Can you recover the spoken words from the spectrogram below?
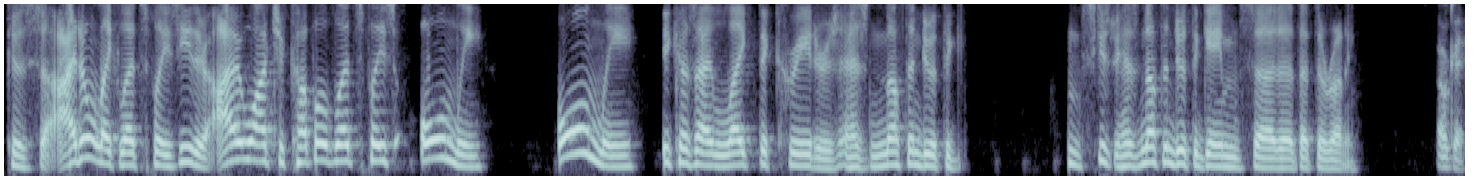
Because I don't like Let's Plays either. I watch a couple of Let's Plays only, only because I like the creators. It has nothing to do with the, excuse me, has nothing to do with the games uh, that they're running. Okay,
